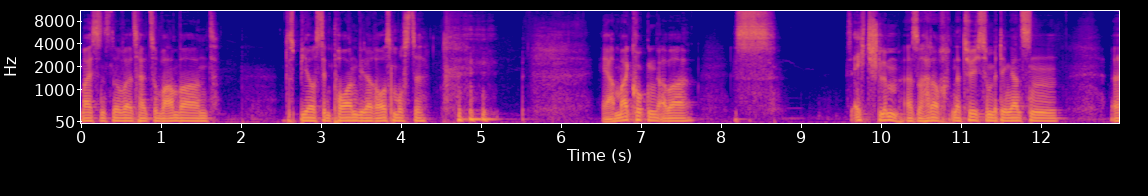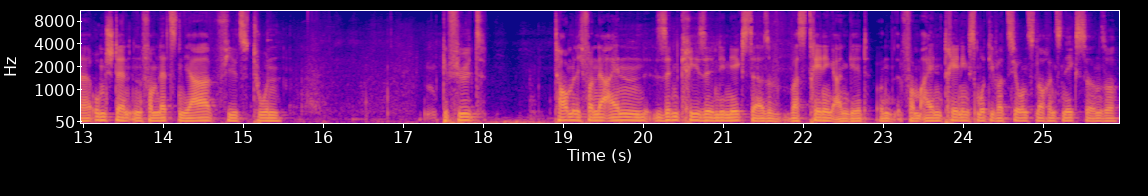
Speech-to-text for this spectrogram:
meistens nur, weil es halt so warm war und das Bier aus den Poren wieder raus musste. ja, mal gucken, aber es ist echt schlimm. Also hat auch natürlich so mit den ganzen äh, Umständen vom letzten Jahr viel zu tun. Gefühlt taumel ich von der einen Sinnkrise in die nächste, also was Training angeht und vom einen Trainingsmotivationsloch ins nächste und so.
